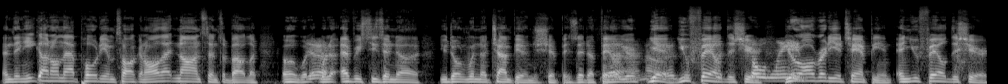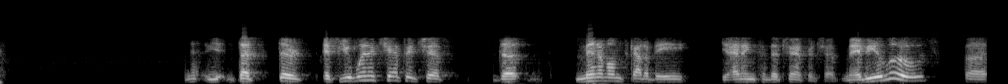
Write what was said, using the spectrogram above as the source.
And then he got on that podium talking all that nonsense about like, oh, what, Yeah. what- every season uh, you don't win the championship. Is it a failure? no, Yeah, you just- failed this year. lame. You're already a champion, and you failed this year. That there, if you win a championship, the minimum's got to be getting to the championship. Maybe you lose, but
